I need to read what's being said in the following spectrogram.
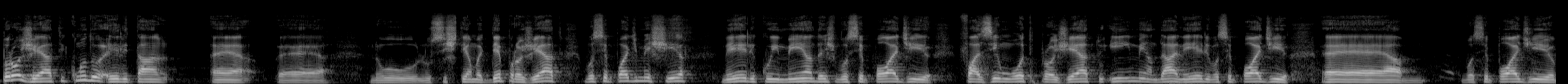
projeto, e quando ele está no, no sistema de projeto, você pode mexer nele com emendas, você pode fazer um outro projeto e emendar nele, você pode, é, você pode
